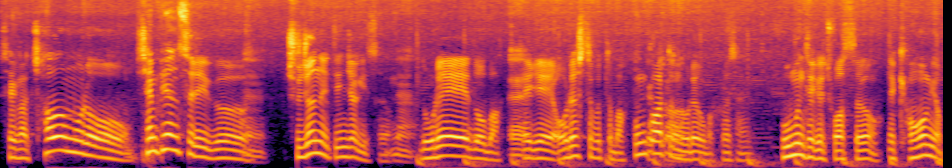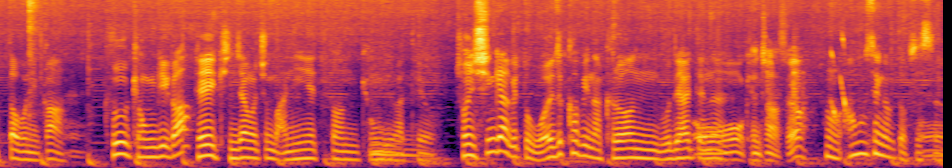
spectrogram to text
제가 처음으로 챔피언스 리그 네. 주전을 뛴 적이 있어요. 네. 노래도 막 네. 되게 어렸을 때부터 막 꿈꿔왔던 그쵸. 노래고 막 그러잖아요. 몸은 되게 좋았어요. 근데 경험이 없다 보니까 네. 그 경기가 제일 긴장을 좀 많이 했던 경기 음. 같아요. 전 신기하게 또 월드컵이나 그런 무대 할 때는 오, 괜찮았어요? 형 아무 생각도 없었어요.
